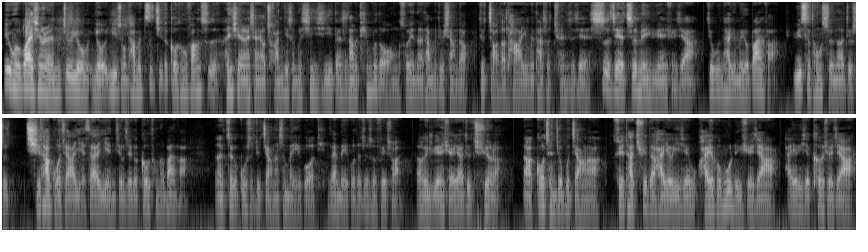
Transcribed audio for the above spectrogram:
因为外星人就有有一种他们自己的沟通方式，很显然想要传递什么信息，但是他们听不懂，所以呢，他们就想到就找到他，因为他是全世界世界知名语言学家，就问他有没有办法。与此同时呢，就是其他国家也在研究这个沟通的办法。嗯，这个故事就讲的是美国停在美国的这艘飞船，然后语言学家就去了。啊，过程就不讲了。所以他去的还有一些，还有个物理学家，还有一些科学家，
